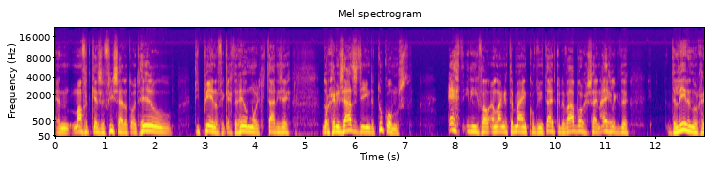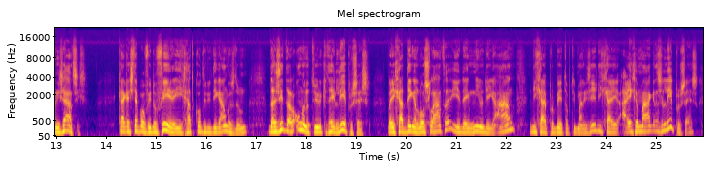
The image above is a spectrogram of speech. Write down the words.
en Manfred Vries zei dat ooit heel typerend. Dat vind ik echt een heel mooi citaat. Die zegt, de organisaties die in de toekomst echt in ieder geval een lange termijn continuïteit kunnen waarborgen... zijn eigenlijk de, de lerende organisaties. Kijk, als je het hebt over innoveren, je gaat continu dingen anders doen. Daar zit daaronder natuurlijk het hele leerproces. Maar je gaat dingen loslaten, je neemt nieuwe dingen aan, die ga je proberen te optimaliseren, die ga je eigen maken. Dat is een leerproces. Dat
